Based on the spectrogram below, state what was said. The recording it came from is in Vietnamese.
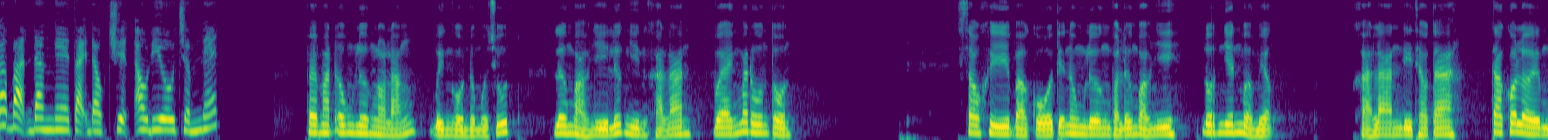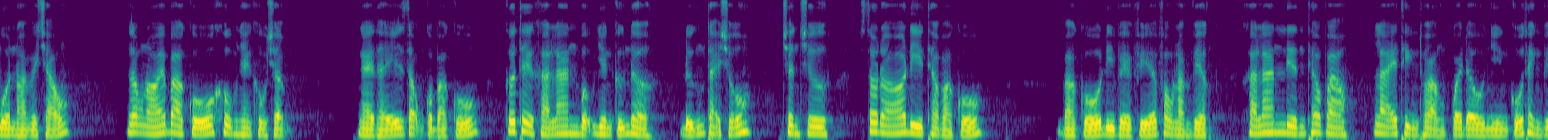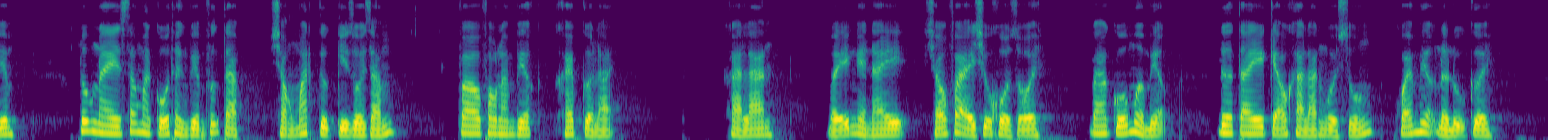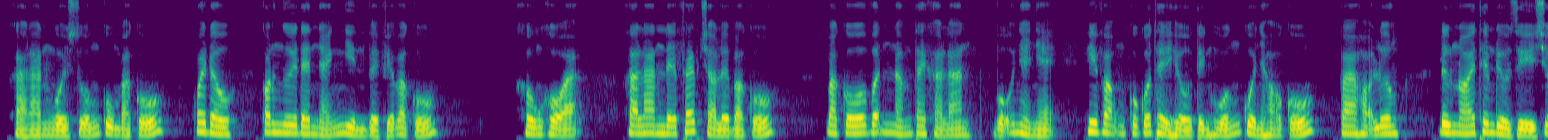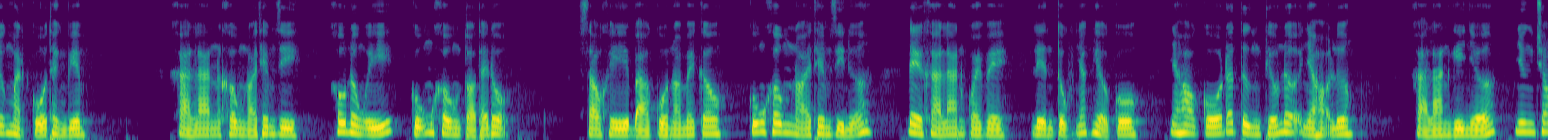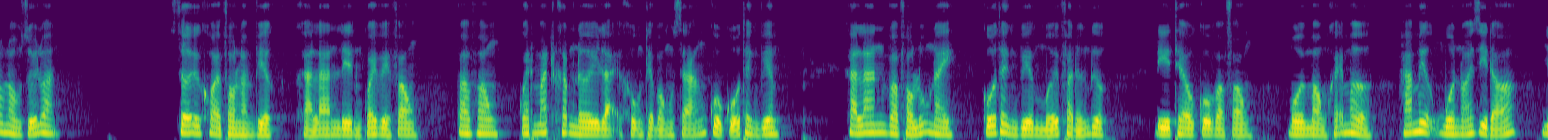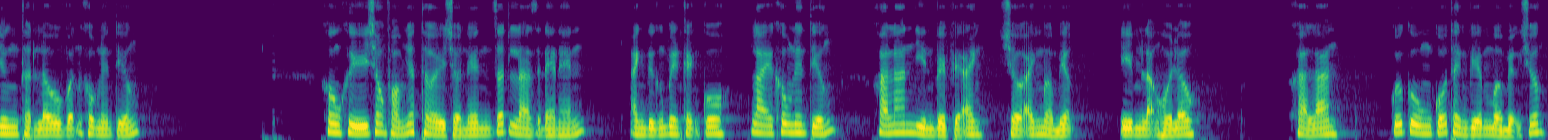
Các bạn đang nghe tại đọc audio net Vẻ mặt ông Lương lo lắng, bình ổn được một chút, Lương Bảo Nhi liếc nhìn Khả Lan với ánh mắt ôn tồn. Sau khi bà cố tiễn ông Lương và Lương Bảo Nhi, đột nhiên mở miệng, "Khả Lan đi theo ta, ta có lời muốn nói với cháu." Giọng nói bà cố không nhanh không chậm. Nghe thấy giọng của bà cố, cơ thể Khả Lan bỗng nhiên cứng đờ, đứng tại chỗ, chần chừ, sau đó đi theo bà cố. Bà cố đi về phía phòng làm việc, Khả Lan liền theo vào, lại thỉnh thoảng quay đầu nhìn Cố Thành Viêm. Lúc này sắc mặt Cố Thành Viêm phức tạp, trong mắt cực kỳ rối rắm. Vào phòng làm việc, khép cửa lại. "Khả Lan, mấy ngày nay cháu phải chịu khổ rồi." Bà Cố mở miệng, đưa tay kéo Khả Lan ngồi xuống, khóe miệng nở nụ cười. Khả Lan ngồi xuống cùng bà Cố, quay đầu, con ngươi đen nhánh nhìn về phía bà Cố. "Không khổ ạ." Khả Lan lễ phép trả lời bà Cố. Bà Cố vẫn nắm tay Khả Lan, vỗ nhẹ nhẹ, hy vọng cô có thể hiểu tình huống của nhà họ Cố và họ Lương, đừng nói thêm điều gì trước mặt Cố Thành Viêm. Khả Lan không nói thêm gì, không đồng ý cũng không tỏ thái độ. Sau khi bà Cố nói mấy câu, cũng không nói thêm gì nữa, để Khả Lan quay về, liên tục nhắc nhở cô, nhà họ Cố đã từng thiếu nợ nhà họ Lương. Khả Lan ghi nhớ nhưng trong lòng rối loạn. Rời khỏi phòng làm việc, Khả Lan liền quay về phòng, vào phòng, quét mắt khắp nơi lại không thấy bóng dáng của Cố Thành Viêm. Khả Lan vào phòng lúc này, Cố Thành Viêm mới phản ứng được, đi theo cô vào phòng, môi mỏng khẽ mở, há miệng muốn nói gì đó, nhưng thật lâu vẫn không lên tiếng. Không khí trong phòng nhất thời trở nên rất là đè nén. Anh đứng bên cạnh cô, lại không lên tiếng. Khả Lan nhìn về phía anh, chờ anh mở miệng, im lặng hồi lâu. "Khả Lan." Cuối cùng Cố Thành Viêm mở miệng trước.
